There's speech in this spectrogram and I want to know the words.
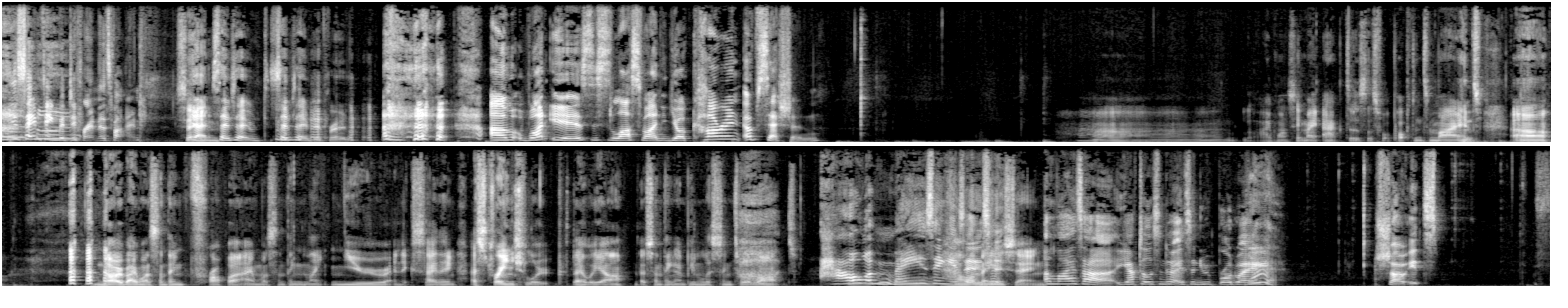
mean, the same thing but different. It's fine. Same. Yeah, same, same, same, same, different. um, what is this is the last one? Your current obsession? Uh, I want to say my actors. That's what popped into mind. Uh, no, but I want something proper. I want something like new and exciting. A Strange Loop. There we are. That's something I've been listening to a lot. How amazing is How it- amazing. Eliza, you have to listen to it. It's a new Broadway Yeah. show. It's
